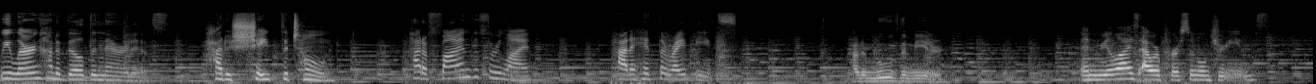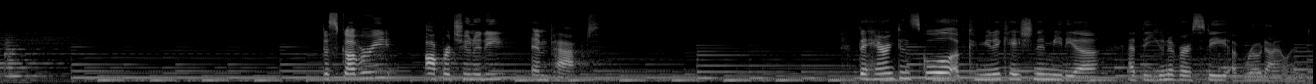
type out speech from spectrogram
We learn how to build the narrative. How to shape the tone. How to find the through line. How to hit the right beats. How to move the meter. And realize our personal dreams. Discovery, opportunity, impact. The Harrington School of Communication and Media at the University of Rhode Island.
